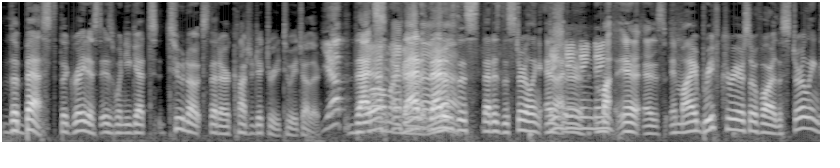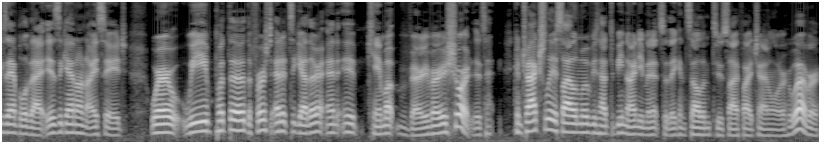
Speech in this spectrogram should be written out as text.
the best, the greatest is when you get two notes that are contradictory to each other. Yep. That's Oh my God. that that is this that is the sterling and Ding, I- ding, ding, ding. My, as in my brief career so far, the sterling example of that is again on Ice Age, where we put the the first edit together and it came up very very short. It's contractually Asylum movies had to be ninety minutes so they can sell them to Sci-Fi Channel or whoever.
